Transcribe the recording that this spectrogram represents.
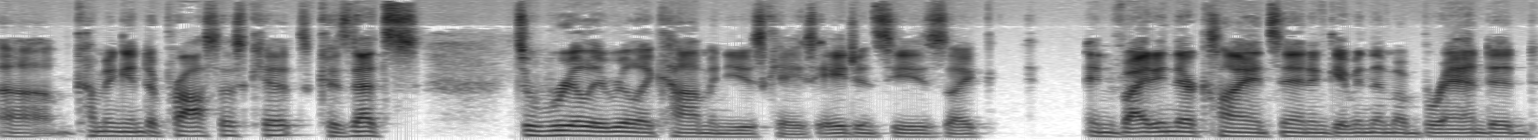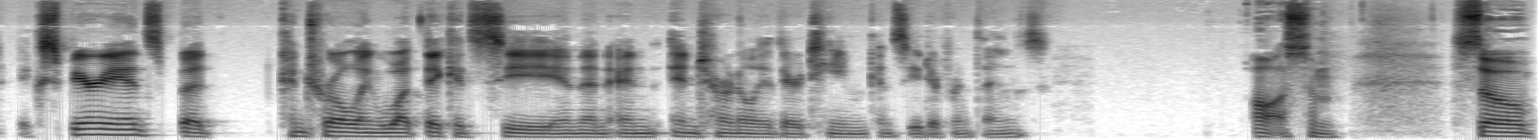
um, coming into process kits because that's it's a really really common use case agencies like inviting their clients in and giving them a branded experience but controlling what they could see and then and internally their team can see different things Awesome. So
